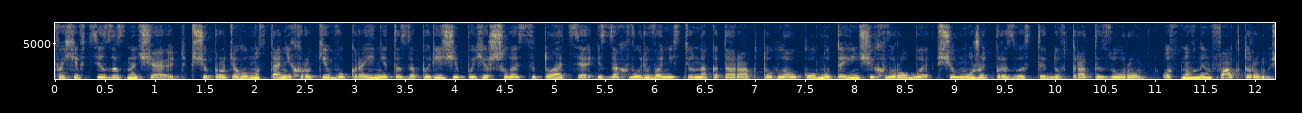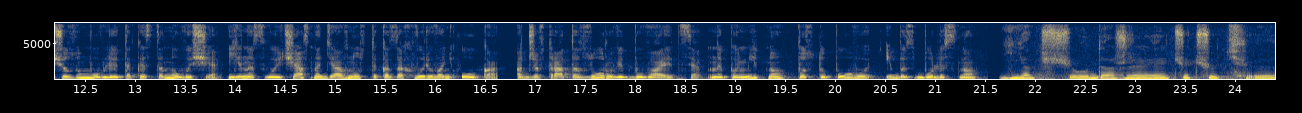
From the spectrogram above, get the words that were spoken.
Фахівці зазначають, що протягом останніх років в Україні та Запоріжжі погіршилась ситуація із захворюваністю на катаракту, глаукому та інші хвороби, що можуть призвести до втрати зору. Основним фактором, що зумовлює таке становище, є несвоєчасна діагностика захворювань ока, адже втрата зору відбувається непомітно, поступово і безболісно. Якщо навіть чуть-чуть е,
